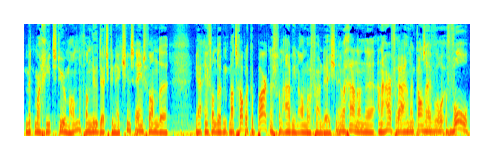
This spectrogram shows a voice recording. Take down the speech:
met Margriet Stuurman van New Dutch Connections. Een van de, ja, een van de maatschappelijke partners van ABN AMRO Foundation. En we gaan aan, aan haar vragen. Dan kan zij vol, vol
